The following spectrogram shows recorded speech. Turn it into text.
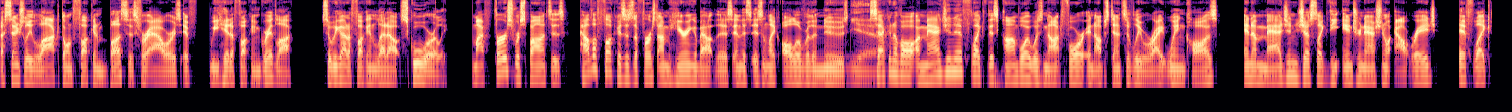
essentially locked on fucking buses for hours if we hit a fucking gridlock. So we got to fucking let out school early. My first response is, how the fuck is this the first I'm hearing about this and this isn't like all over the news? Yeah. Second of all, imagine if like this convoy was not for an ostensibly right wing cause. And imagine just like the international outrage if like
